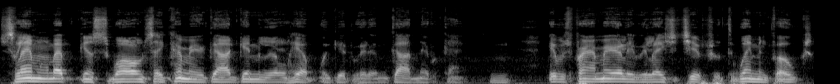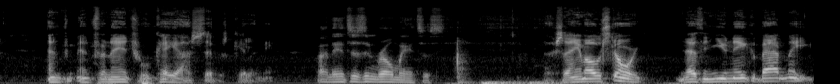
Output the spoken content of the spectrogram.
slam them up against the wall, and say, Come here, God, give me a little help. We get rid of them. God never came. Mm. It was primarily relationships with the women folks and, and financial chaos that was killing me. Finances and romances. Same old story. Nothing unique about me.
